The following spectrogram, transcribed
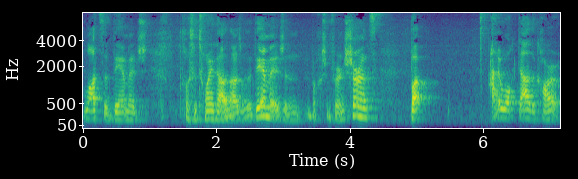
lots of damage, close to twenty thousand dollars worth of damage, and for insurance. But I walked out of the car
